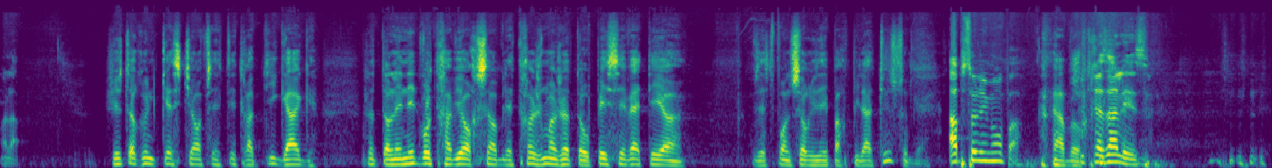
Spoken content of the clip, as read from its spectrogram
Voilà. Juste encore une question, c'était un petit gag. J'entends le nez de votre avion ressemble étrangement au PC-21 vous êtes sponsorisé par Pilatus ou bien? Absolument pas. Ah Je suis très à l'aise.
